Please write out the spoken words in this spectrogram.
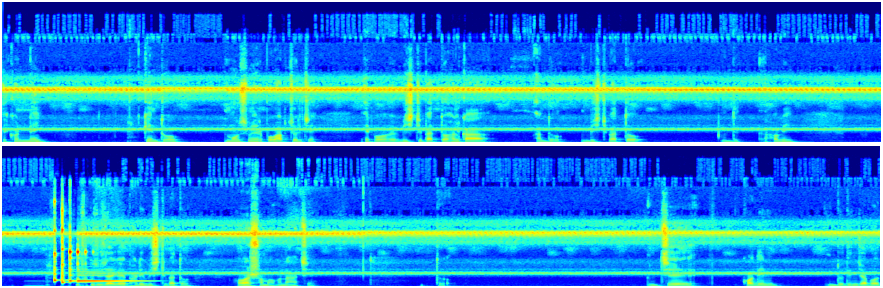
এখন নেই। কিন্তু মৌসুমের প্রভাব চলছে। এর প্রভাবে বৃষ্টিপাত তো হালকা আধটু বৃষ্টিপাত তো হবেই। কিছু কিছু জায়গায় ভারী বৃষ্টিপাতও হওয়ার সম্ভাবনা আছে। তো যে কদিন, দুদিন যাবৎ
